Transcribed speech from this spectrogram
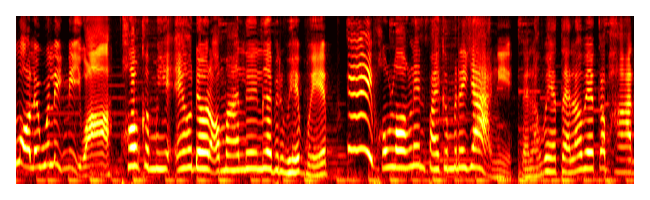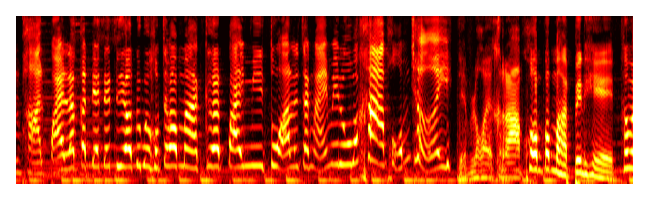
โล่เลเวลลิ่งนี่วะพร้อกับมีเอลเดินออกมาเรื่อยๆเป็นเวฟเวฟ ผมลองเล่นไปก็ไม่ได้ยากนี่ แต่ละเวฟแต่ละเวฟก็ผ่านผ่านไปแล้วก็เดียวเดียวดูเหมือนผมจะประมาทเกินไปมีตัวอะไรจากไหนไม่รู้มาฆ่าผมเฉย เรียบร้อยครับความประมาทเป็นเหตุทำไม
